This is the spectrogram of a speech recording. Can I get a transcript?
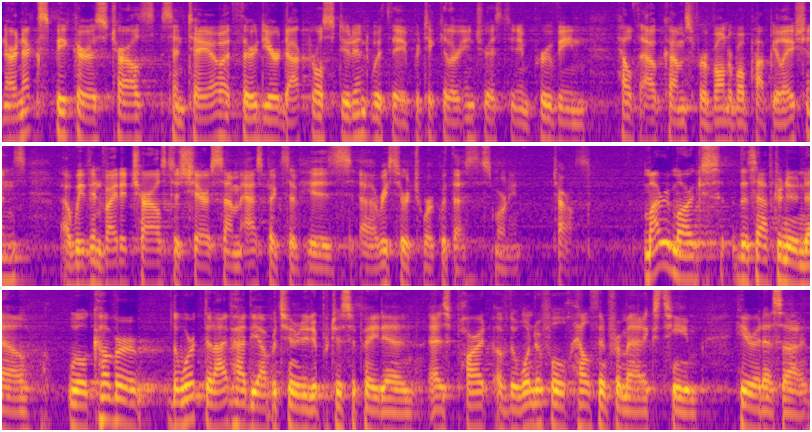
And our next speaker is Charles Senteio, a third year doctoral student with a particular interest in improving health outcomes for vulnerable populations. Uh, we've invited Charles to share some aspects of his uh, research work with us this morning. Charles. My remarks this afternoon now will cover the work that I've had the opportunity to participate in as part of the wonderful health informatics team here at SI.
